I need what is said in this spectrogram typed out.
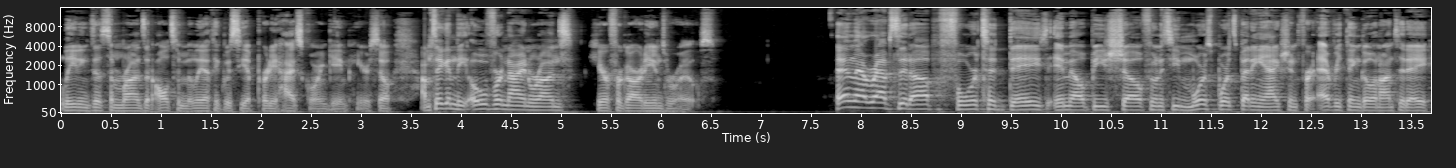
leading to some runs. And ultimately, I think we see a pretty high scoring game here. So I'm taking the over nine runs here for Guardians Royals. And that wraps it up for today's MLB show. If you want to see more sports betting action for everything going on today,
